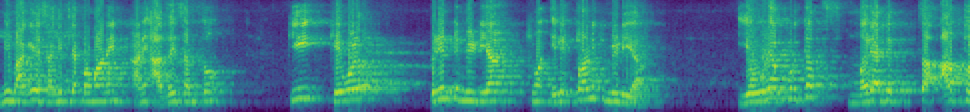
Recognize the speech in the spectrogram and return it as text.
मी मागे सांगितल्याप्रमाणे आणि आजही सांगतो की केवळ प्रिंट मीडिया किंवा इलेक्ट्रॉनिक मीडिया एवढ्या पुरत्याच मर्यादेचा अर्थ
